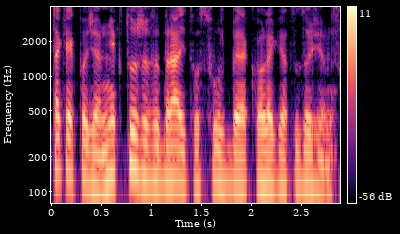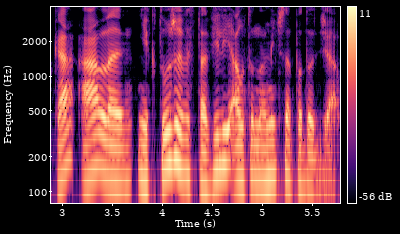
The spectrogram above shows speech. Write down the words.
Tak jak powiedziałem, niektórzy wybrali tą służbę jako Legia Cudzoziemska, ale niektórzy wystawili autonomiczne pododdziały.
